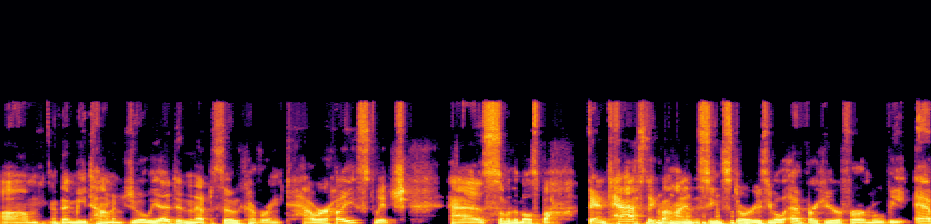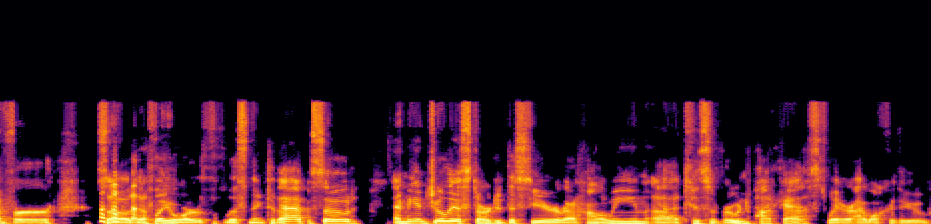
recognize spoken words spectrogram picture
Um, and then me, Thom, and Julia did an episode covering Tower Heist, which has some of the most beh fantastic behind the scenes stories you will ever hear for a movie ever. So definitely worth listening to that episode. And me and Julia started this year around Halloween, uh, Tis a Ruined podcast, where I walk her through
